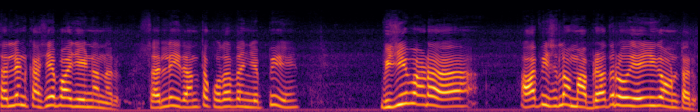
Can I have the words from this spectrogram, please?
సర్లేండి కాసేపు ఆ చేయండి అన్నారు. సర్లే ఇదంతా కుదరదని చెప్పి విజయవాడ ఆఫీసులో మా బ్రదరు ఏఈగా ఉంటారు.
